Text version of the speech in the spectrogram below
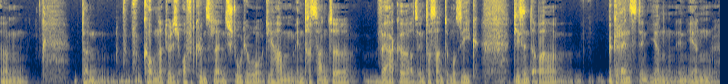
Ähm, dann kommen natürlich oft Künstler ins Studio, die haben interessante Werke, also interessante Musik, die sind aber begrenzt in ihren in ihren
